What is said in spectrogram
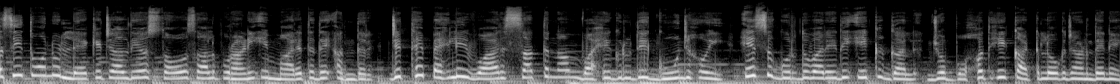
ਅਸੀਂ ਤੁਹਾਨੂੰ ਲੈ ਕੇ ਚੱਲਦੇ ਹਾਂ 100 ਸਾਲ ਪੁਰਾਣੀ ਇਮਾਰਤ ਦੇ ਅੰਦਰ, ਜਿੱਥੇ ਪਹਿਲੀ ਵਾਰ ਸਤਨਾਮ ਵਾਹਿਗੁਰੂ ਦੀ ਗੂੰਜ ਹੋਈ। ਇਸ ਗੁਰਦੁਆਰੇ ਦੀ ਇੱਕ ਗੱਲ ਜੋ ਬਹੁਤ ਹੀ ਘੱਟ ਲੋਕ ਜਾਣਦੇ ਨੇ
